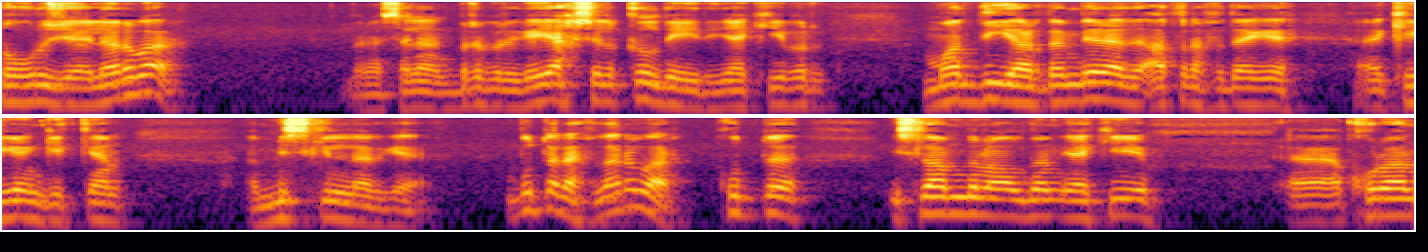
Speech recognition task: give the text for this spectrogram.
to'g'ri joylari bor. Masalan bir biriga yaxshilik qil deydi yoki bir moddiy yordam beradi atrofidagi e, kelgan ketgan miskinlarga. Bu taraflari bor. Xuddi islomdan oldin yoki qur'on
